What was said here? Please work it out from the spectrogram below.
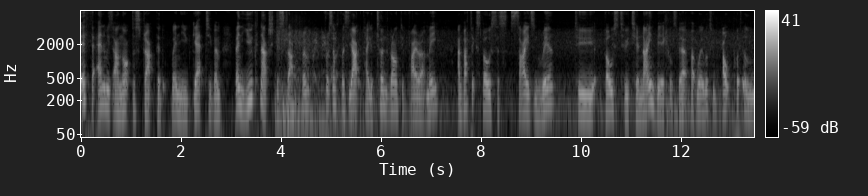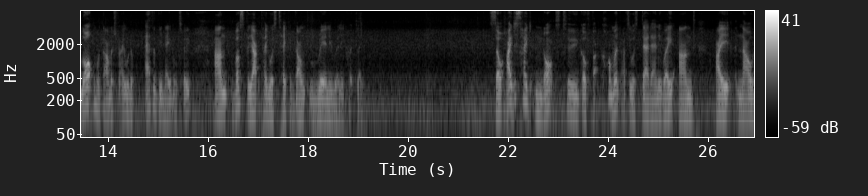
if the enemies are not distracted when you get to them, then you can actually distract them. For example, this Jagdtiger turned around to fire at me, and that exposed his sides and rear to those two tier 9 vehicles there, but were able to output a lot more damage than I would have ever been able to, and thus the Jagdtiger was taken down really, really quickly. So I decided not to go for that Comet as he was dead anyway, and I now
